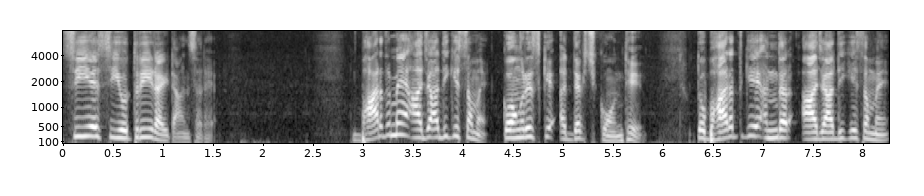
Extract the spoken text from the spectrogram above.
C A C O three right answer है। भारत में आज़ादी के समय कांग्रेस के अध्यक्ष कौन थे? तो भारत के अंदर आज़ादी के समय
